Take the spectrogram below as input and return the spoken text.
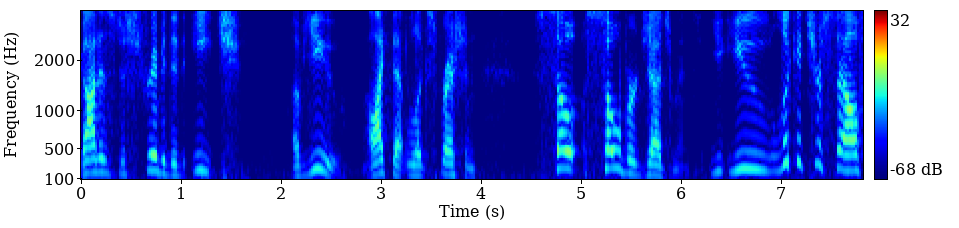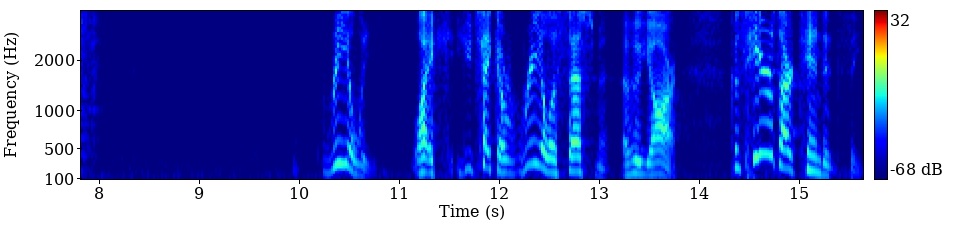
God has distributed each of you. I like that little expression. So sober judgment. You, you look at yourself really, like you take a real assessment of who you are. Because here's our tendency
